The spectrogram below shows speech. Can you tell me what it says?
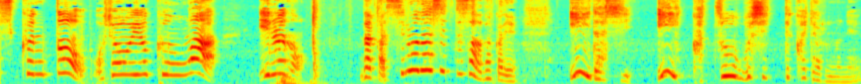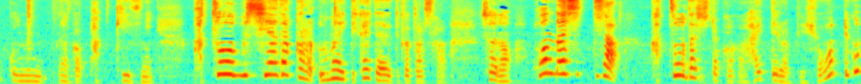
しくんとお醤油くんはいるの。だから白だしってさ、なんかね、いいだし、いい鰹節って書いてあるのね。このなんかパッケージに。鰹節屋だからうまいって書いてあるってことはさ、その、本だしってさ、鰹だしとかが入ってるわけでしょ？ってこ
